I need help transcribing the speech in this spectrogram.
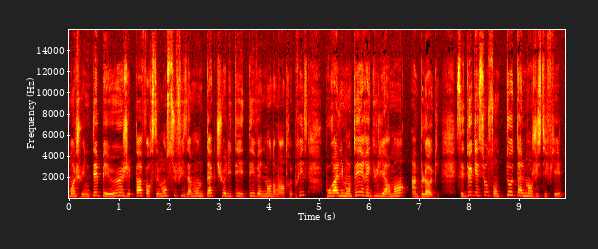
moi je suis une TPE, j'ai pas forcément suffisamment d'actualités et d'événements dans mon entreprise pour alimenter régulièrement un blog. Ces deux questions sont totalement justifié.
